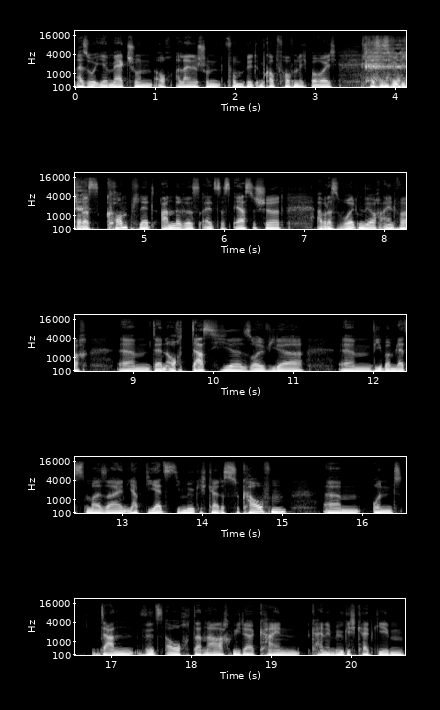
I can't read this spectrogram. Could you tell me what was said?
Also ihr merkt schon, auch alleine schon vom Bild im Kopf hoffentlich bei euch, es ist wirklich was komplett anderes als das erste Shirt, aber das wollten wir auch einfach, ähm, denn auch das hier soll wieder ähm, wie beim letzten Mal sein. Ihr habt jetzt die Möglichkeit, es zu kaufen ähm, und dann wird es auch danach wieder kein, keine Möglichkeit geben,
